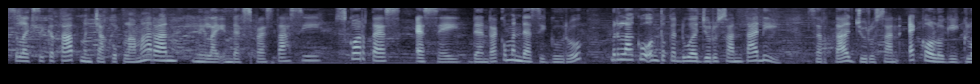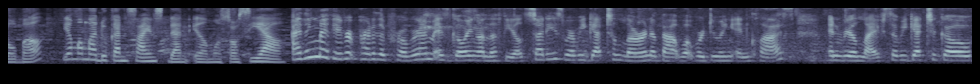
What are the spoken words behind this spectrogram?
Seleksi ketat mencakup lamaran, nilai indeks prestasi, skor tes, esai, dan rekomendasi guru berlaku untuk kedua jurusan tadi, serta jurusan ekologi global yang memadukan sains dan ilmu sosial. I think my favorite part of the program is going on the field studies where we get to learn about what we're doing in class in real life. So we get to go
